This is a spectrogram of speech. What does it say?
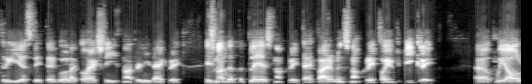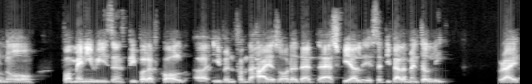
three years later go like, oh, actually, he's not really that great. It's not that the player is not great. The environment's not great for him to be great. Uh, we all know for many reasons, people have called, uh, even from the highest order, that the SPL is a developmental league, right?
